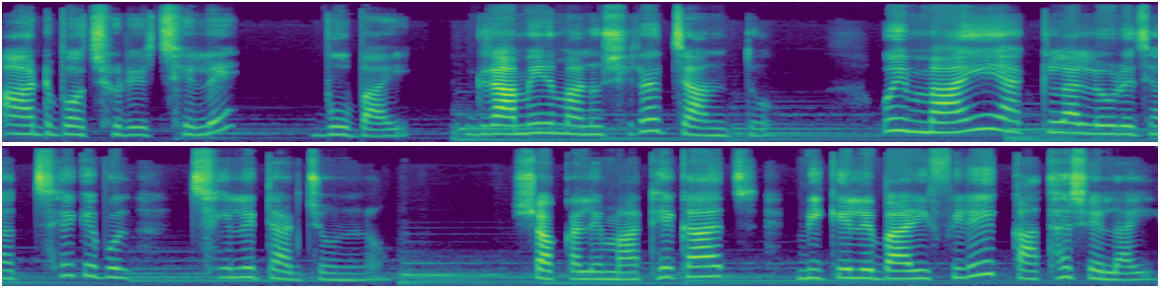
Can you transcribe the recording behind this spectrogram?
আট বছরের ছেলে, বুবাই। গ্রামের মানুষেরা জানতো, ওই মাই একলা লড়ে যাচ্ছে কেবল ছেলেটার জন্য। সকালে মাঠে কাজ, বিকেলে বাড়ি ফিরে কাঁথা সেলাই।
